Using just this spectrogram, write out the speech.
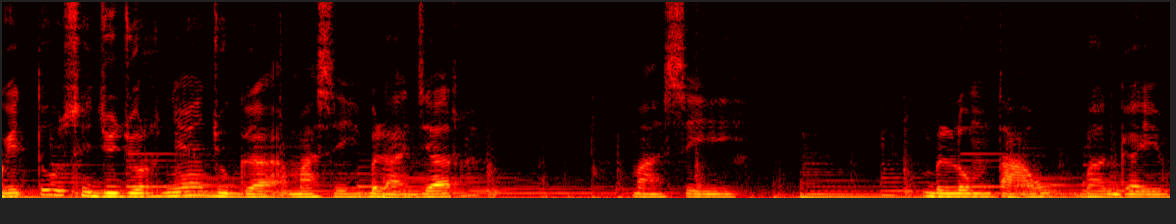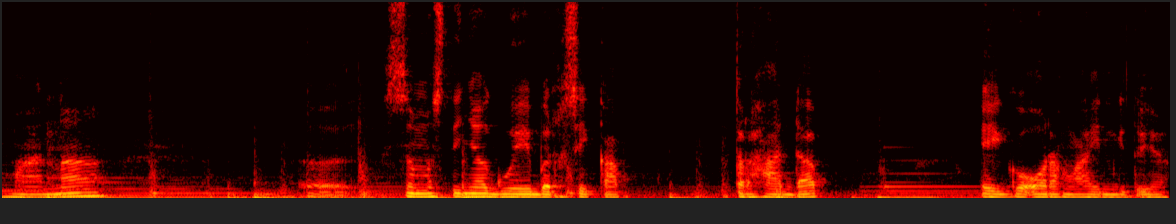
Gue tuh sejujurnya juga masih belajar, masih belum tahu bagaimana uh, semestinya gue bersikap terhadap ego orang lain gitu ya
